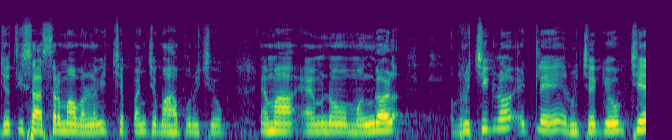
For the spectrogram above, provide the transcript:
જ્યોતિષશાસ્ત્રમાં વર્ણવિત છે પંચ મહાપુરુષ યોગ એમાં એમનો મંગળ વૃશ્ચિકનો એટલે રૂચક યોગ છે,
